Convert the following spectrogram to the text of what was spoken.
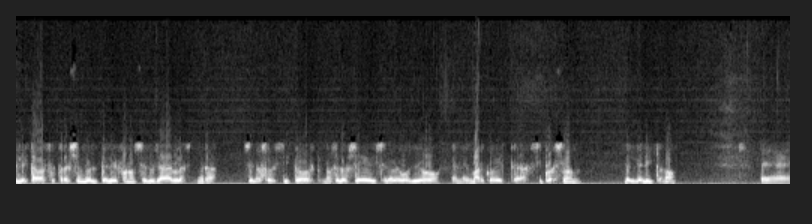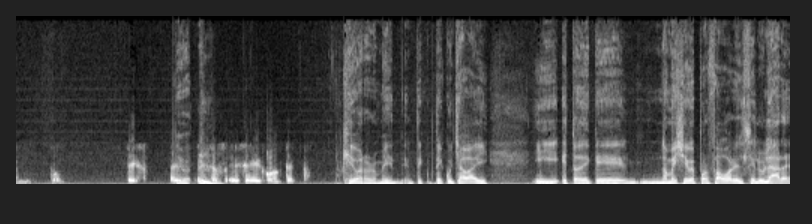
le estaba sustrayendo el teléfono celular, la señora se lo solicitó que no se lo lleve y se lo devolvió en el marco de esta situación del delito, ¿no? Eh, eso, eh, ese es el contexto. Qué bárbaro, te, te escuchaba y y esto de que no me lleves por favor el celular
